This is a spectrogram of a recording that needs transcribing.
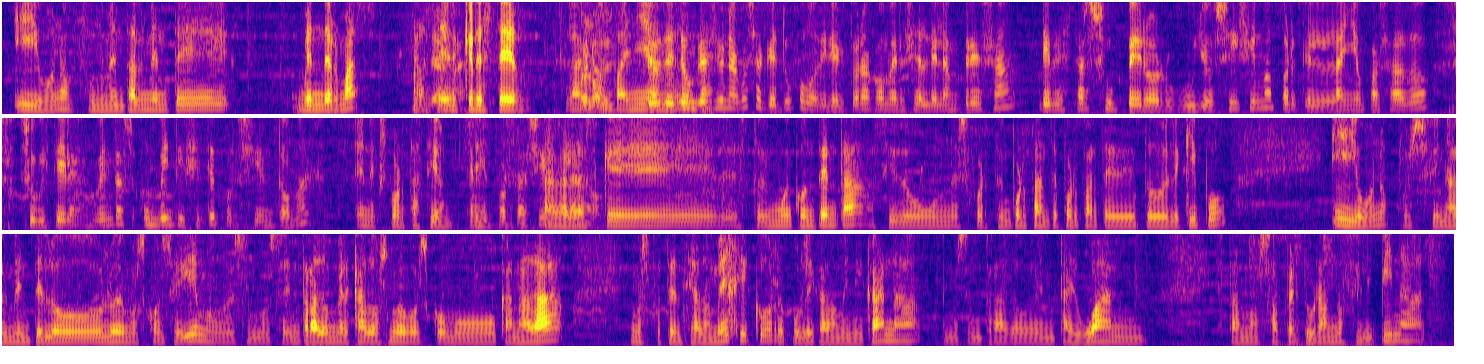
Y bueno, fundamentalmente vender más, Vender hacer más. crecer la Vale. compañía. Pero te en tengo que decir una cosa, que tú como directora comercial de la empresa debes estar súper orgullosísima porque el año pasado subiste las ventas un 27% más En exportación, sí. en exportación. La verdad claro. es que estoy muy contenta, ha sido un esfuerzo importante por parte de todo el equipo y bueno, pues finalmente lo, hemos conseguido. Hemos, hemos entrado en mercados nuevos como Canadá, hemos potenciado México, República Dominicana, hemos entrado en Taiwán, estamos aperturando Filipinas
